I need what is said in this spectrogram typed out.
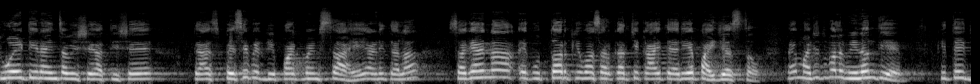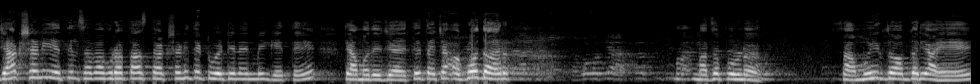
टू एटी नाईनचा विषय अतिशय त्या स्पेसिफिक डिपार्टमेंट्सचा आहे आणि त्याला सगळ्यांना एक उत्तर किंवा सरकारची काय तयारी आहे पाहिजे असतं. काय माझी तुम्हाला विनंती आहे की ते ज्या क्षणी येतील सभागृहात आज त्या क्षणी ते टू एटी नाईन मी घेते त्यामध्ये जे आहे ते त्याच्या अगोदर माझं पूर्ण सामूहिक जबाबदारी आहे.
